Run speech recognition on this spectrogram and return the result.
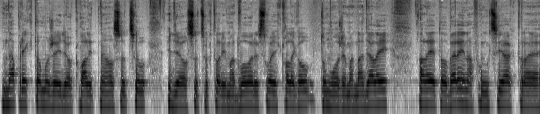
napriek tomu, že ide o kvalitného sudcu, ide o sudcu, ktorý má dôveru svojich kolegov, tu môže mať naďalej, ale je to verejná funkcia, ktorá je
